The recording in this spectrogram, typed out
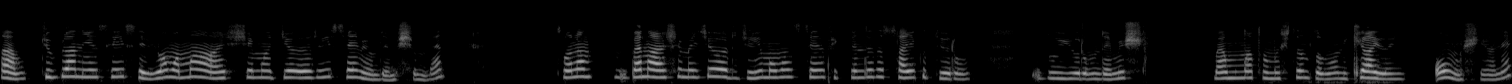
Tamam Kübra Niyese'yi seviyorum ama Ayşe Macar'ı sevmiyorum demişim ben. Sonra ben Ayşe Macar'cıyım ama senin fikrinde de saygı duyuyorum, duyuyorum demiş. Ben bununla tanıştığım zaman iki ay önce olmuş yani.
